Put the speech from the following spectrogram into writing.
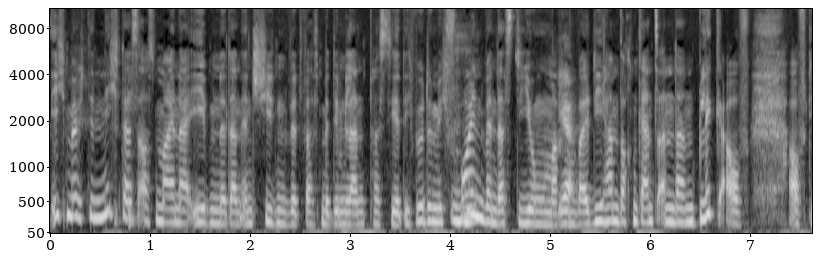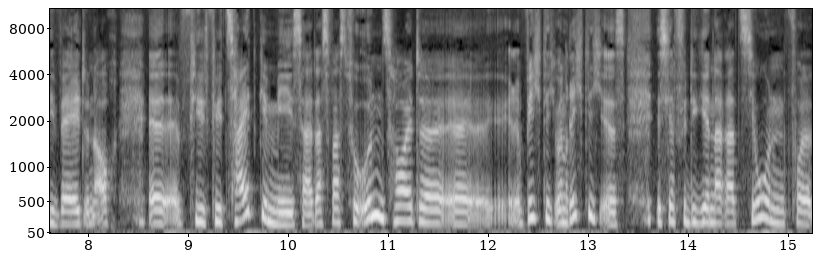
ich möchte nicht, dass aus meiner Ebene dann entschieden wird, was mit dem Land passiert. Ich würde mich mhm. freuen, mhm. wenn das die Jungen machen, ja. weil die haben doch einen ganz anderen Blick auf, auf die Welt und auch äh, viel, viel zeitgemäßer. Das, was für uns heute äh, wichtig und richtig ist, ist ja für die Generation vor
